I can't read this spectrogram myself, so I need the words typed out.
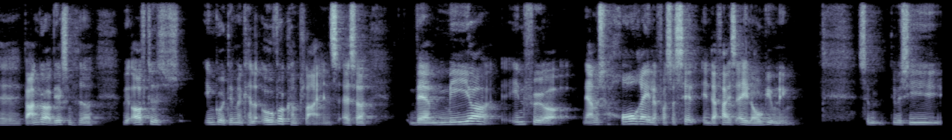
øh, banker og virksomheder vil ofte indgå i det, man kalder overcompliance, altså være mere indføre nærmest hårde regler for sig selv, end der faktisk er i lovgivningen. Så det vil sige,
